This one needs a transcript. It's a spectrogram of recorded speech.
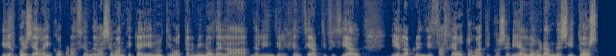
y después ya la incorporación de la semántica y en último término de la, inteligencia artificial y el aprendizaje automático. Serían los grandes hitos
